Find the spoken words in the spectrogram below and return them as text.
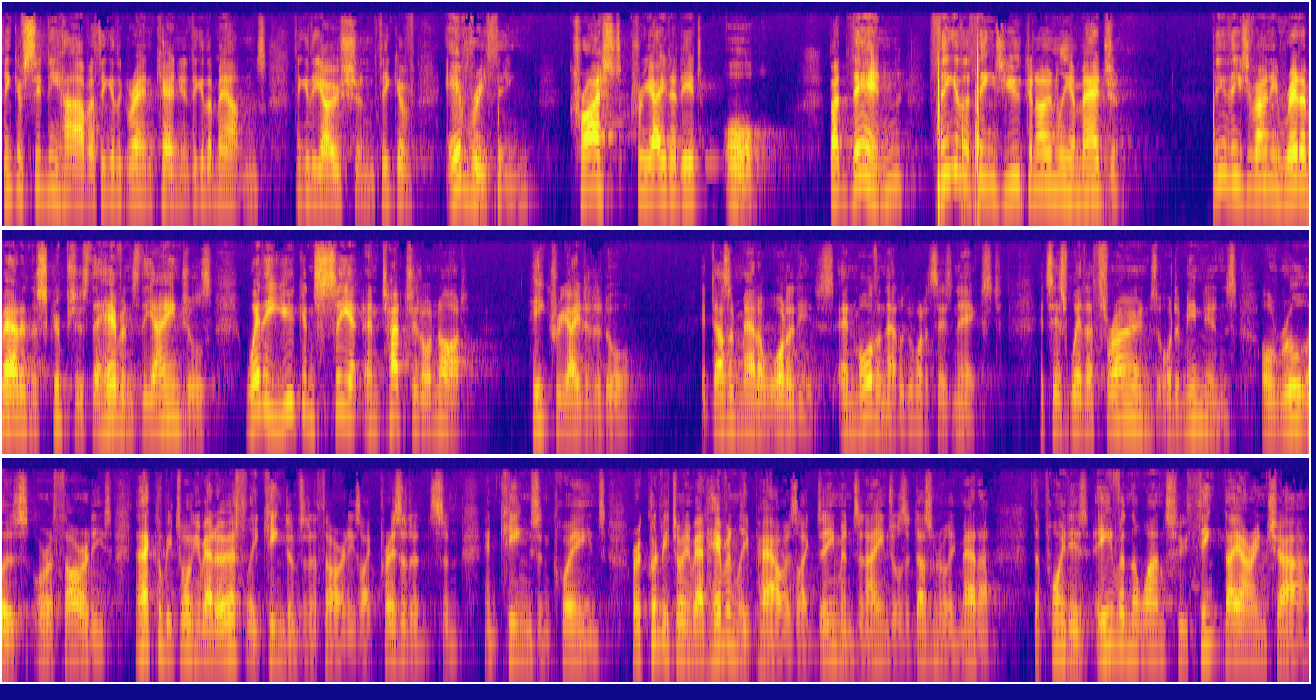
Think of Sydney Harbour, think of the Grand Canyon, think of the mountains, think of the ocean, think of everything. Christ created it all. But then think of the things you can only imagine. Think of things you've only read about in the scriptures, the heavens, the angels. Whether you can see it and touch it or not, He created it all. It doesn't matter what it is. And more than that, look at what it says next. It says whether thrones or dominions or rulers or authorities. Now, that could be talking about earthly kingdoms and authorities like presidents and, and kings and queens, or it could be talking about heavenly powers like demons and angels. It doesn't really matter. The point is, even the ones who think they are in charge,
